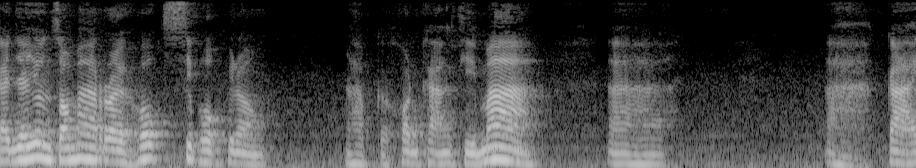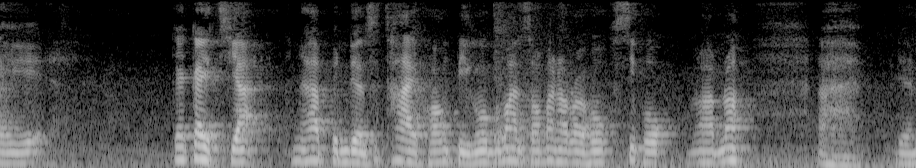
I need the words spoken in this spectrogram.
กันยายนสองพันร้อยหกสิบหกพี่น้องนะครับก็ค่อนข้างทีมาอ่าอ่ากายใกล้ๆเทีย นะครับเป็นเดือนสุดท้ายของปีงบประมาณ 2566 นะครับเนาะเดือน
